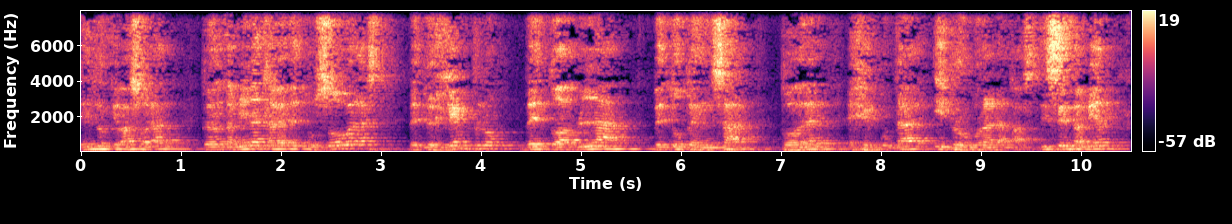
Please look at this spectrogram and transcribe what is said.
es lo que vas a orar, pero también a través de tus obras, de tu ejemplo, de tu hablar, de tu pensar, poder ejecutar y procurar la paz. Dice también,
